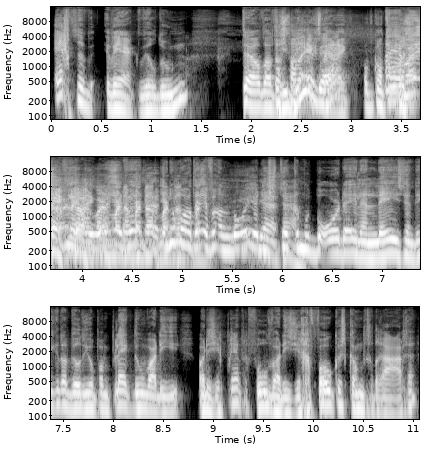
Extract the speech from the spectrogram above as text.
echte werk wil doen. Terwijl dat, Dat is dan hybride echt werk. Op kantoor is maar het werk. Ik noem maar even een lawyer die Ja, stukken ja. moet beoordelen en lezen en dingen. Dat wil hij op een plek doen waar hij, waar hij zich prettig voelt, waar hij zich gefocust kan gedragen.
